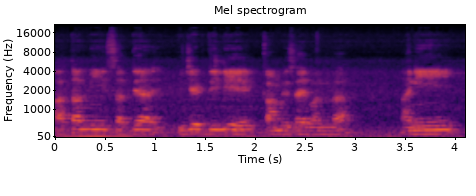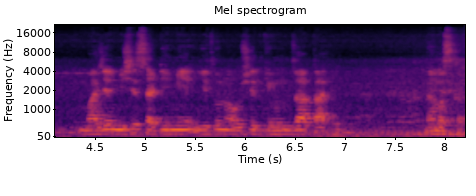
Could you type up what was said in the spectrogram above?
आता मी सध्या विजेट दिली आहे कांबळे साहेबांना. आणि माझ्या मिसेससाठी मी इथून औषध घेऊन जात आहे. नमस्कार.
